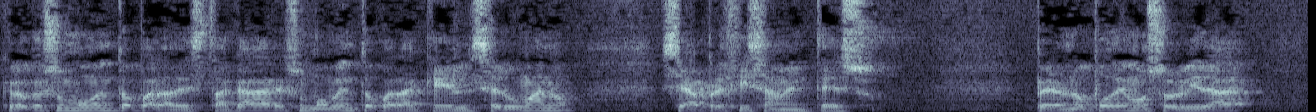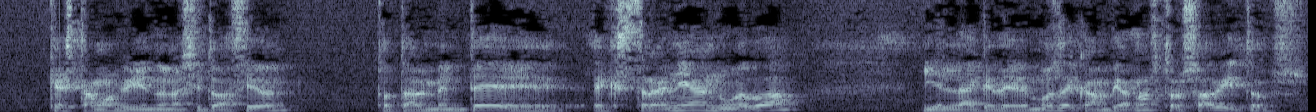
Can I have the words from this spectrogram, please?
Creo que es un momento para destacar, es un momento para que el ser humano sea precisamente eso. Pero no podemos olvidar que estamos viviendo una situación totalmente extraña, nueva y en la que debemos de cambiar nuestros hábitos.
